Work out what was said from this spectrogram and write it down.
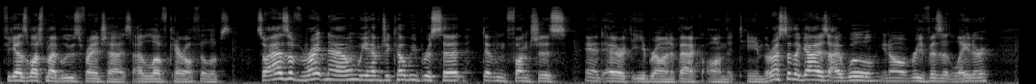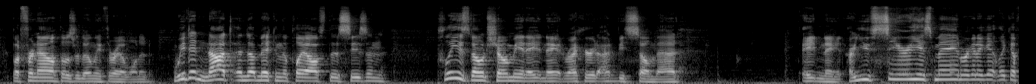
if you guys watch my Blues franchise, I love Carroll Phillips. So as of right now, we have Jacoby Brissett, Devin Funchess, and Eric Ebron back on the team. The rest of the guys I will, you know, revisit later. But for now, those are the only three I wanted. We did not end up making the playoffs this season. Please don't show me an 8-8 record. I'd be so mad. 8 and 8. Are you serious, man? We're going to get like a,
